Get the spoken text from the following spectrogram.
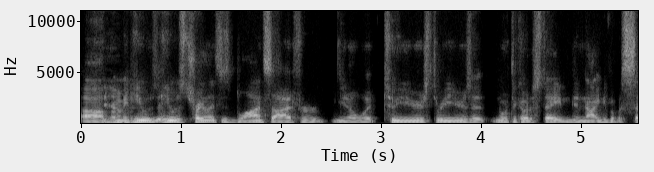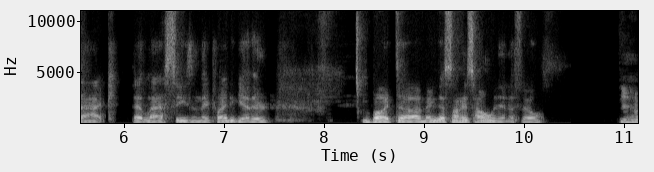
Um, I mean, he was he was Trey Lance's blind side for you know what two years, three years at North Dakota State, and did not give up a sack that last season they played together. But uh, maybe that's not his home in the NFL. Yeah.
